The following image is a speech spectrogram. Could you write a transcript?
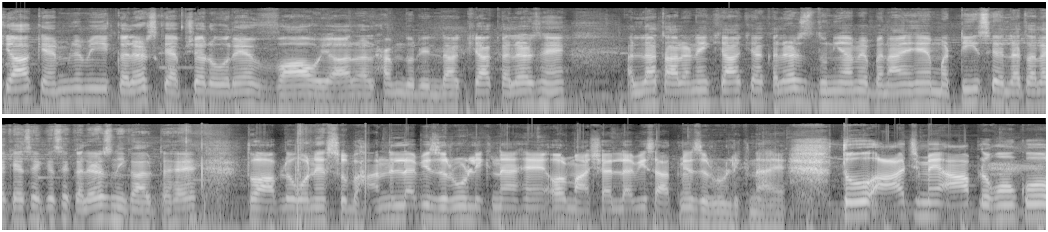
क्या कैमरे में ये कलर्स कैप्चर हो रहे हैं? वाह यार, अल्हम्दुलिल्लाह, क्या कलर्स हैं? अल्लाह ताला ने क्या क्या कलर्स दुनिया में बनाए हैं, मट्टी से अल्लाह ताला कैसे कैसे कलर्स निकालता है तो आप लोगों ने सुबहान अल्लाह भी ज़रूर लिखना है और माशाल्लाह भी साथ में ज़रूर लिखना है। तो आज मैं आप लोगों को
